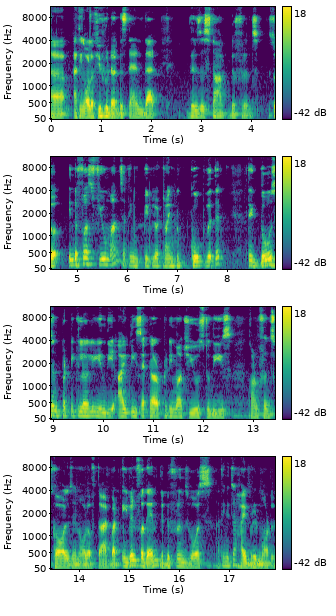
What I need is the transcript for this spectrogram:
uh, I think all of you would understand that there is a stark difference. So, in the first few months, I think people are trying to cope with it. I think those, in particularly in the IT sector, are pretty much used to these conference calls and all of that. But even for them, the difference was I think it's a hybrid model.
